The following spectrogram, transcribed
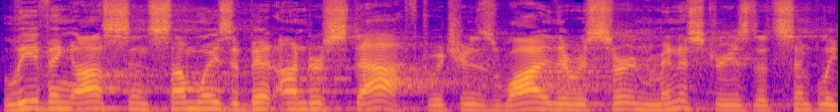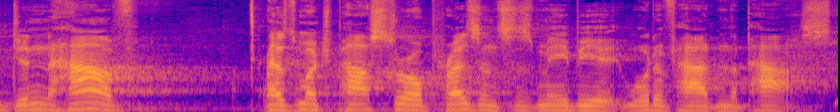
leaving us in some ways a bit understaffed, which is why there were certain ministries that simply didn't have as much pastoral presence as maybe it would have had in the past.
